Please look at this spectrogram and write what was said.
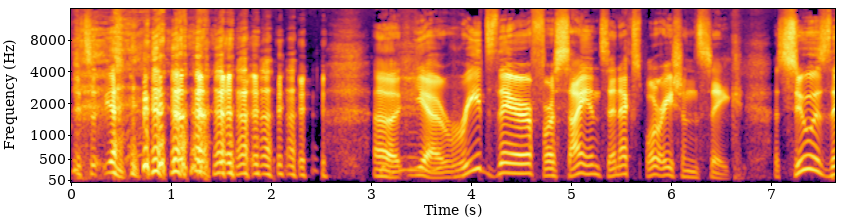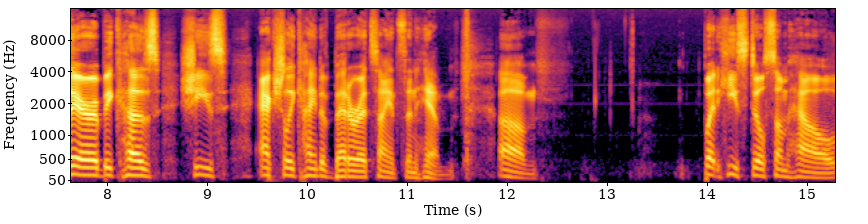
It's a, yeah. uh, yeah, Reed's there for science and exploration's sake. Sue is there because she's actually kind of better at science than him. Um, but he's still somehow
